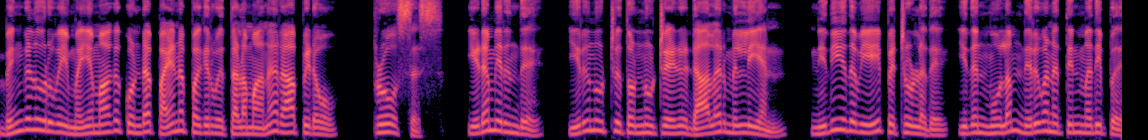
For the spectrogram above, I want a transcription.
பெங்களூருவை மையமாக கொண்ட பயணப்பகிர்வு தளமான ராபிடோ. ப்ரோசஸ் இடமிருந்து இருநூற்று டாலர் மில்லியன். நிதியுதவியை பெற்றுள்ளது இதன் மூலம் நிறுவனத்தின் மதிப்பு.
